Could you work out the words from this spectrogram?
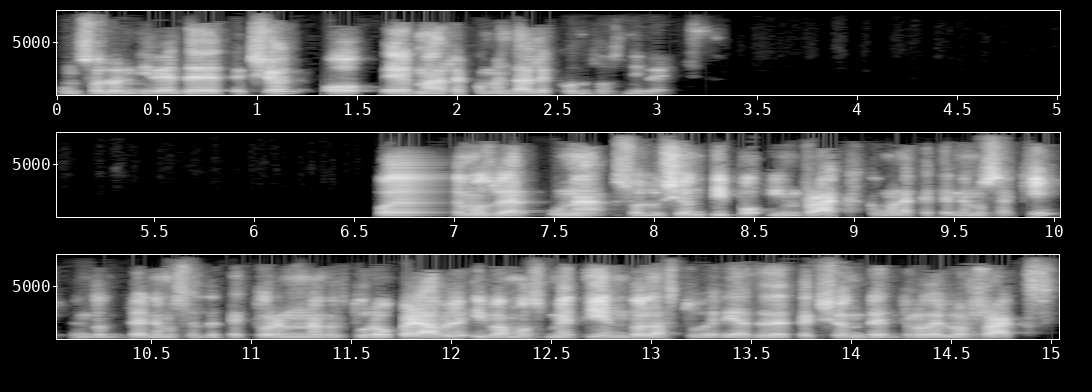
un solo nivel de detección o, eh, más recomendable, con dos niveles. Podemos ver una solución tipo in-rack, como la que tenemos aquí, en donde tenemos el detector en una altura operable y vamos metiendo las tuberías de detección dentro de los racks,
